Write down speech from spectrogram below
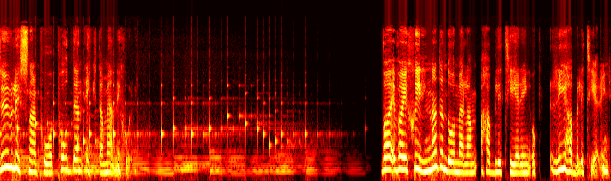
Du lyssnar på podden Äkta människor. Vad, är- vad är skillnaden då mellan habilitering och rehabilitering?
